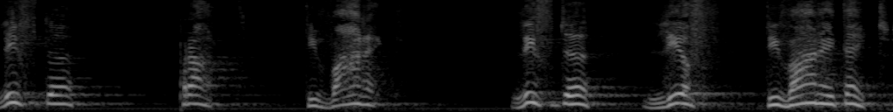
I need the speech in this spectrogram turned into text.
Liefde praat die waarheid. Liefde leef die waarheid uit.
